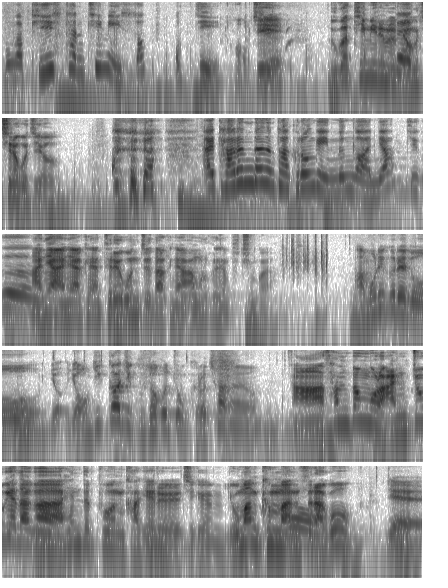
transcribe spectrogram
뭔가 비슷한 팀이 있어? 없지. 없지. 누가 팀 이름을 근데- 명치라고 지어? 아니 다른 데는 다 그런 게 있는 거 아니야? 지금 아니야 아니야 그냥 드래곤즈 나 그냥 아무렇게나 그냥 붙인 거야. 아무리 그래도 여, 여기까지 구석은 좀 그렇지 않아요? 아 삼정몰 안쪽에다가 핸드폰 가게를 지금 요만큼만 어. 쓰라고? 예.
